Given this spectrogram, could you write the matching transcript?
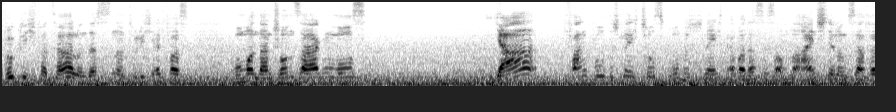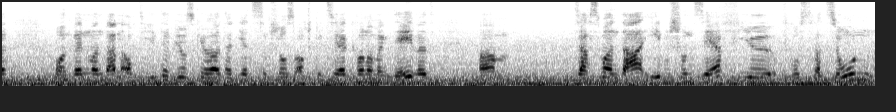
wirklich fatal. Und das ist natürlich etwas, wo man dann schon sagen muss, ja, Fangquote schlecht, Schussquote schlecht, aber das ist auch eine Einstellungssache. Und wenn man dann auch die Interviews gehört hat, jetzt zum Schluss auch speziell Conor McDavid, ähm, dass man da eben schon sehr viel Frustration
